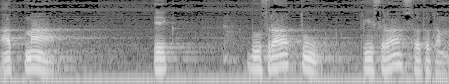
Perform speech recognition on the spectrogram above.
आत्मा एक, दूसरा तू, तीसरा सततम।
